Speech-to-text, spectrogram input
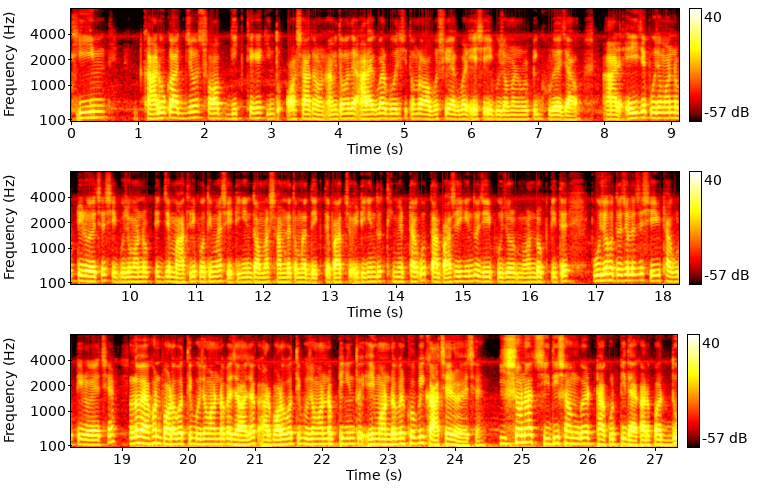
থিম কারুকার্য সব দিক থেকে কিন্তু অসাধারণ। আমি তোমাদের আরেকবার বলছি, তোমরা অবশ্যই একবার এসে এই পুজো মণ্ডপটি ঘুরে যাও। আর এই যে পুজো মণ্ডপটি রয়েছে, সেই পুজো মণ্ডপটির যে মাতৃ প্রতিমা, সেটি কিন্তু আমার সামনে তোমরা দেখতে পাচ্ছ। এটি কিন্তু থিমের ঠাকুর। তার পাশেই কিন্তু যেই পুজোর মণ্ডপটিতে পুজো হতে চলেছে, সেই ঠাকুরটি রয়েছে। হলো এখন পরবর্তী পুজো মণ্ডপে যাওয়া যাক। আর পরবর্তী পুজো মণ্ডপটি কিন্তু এই মণ্ডপের খুবই কাছে রয়েছে। বিশ্বনাথ স্মৃতিসংঘের ঠাকুরটি দেখার পর দু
